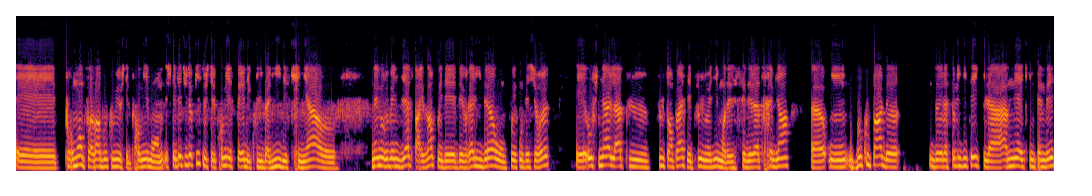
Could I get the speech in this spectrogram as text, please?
Et pour moi, on pouvait avoir beaucoup mieux. J'étais le premier, bon, j'étais peut-être utopiste, mais j'étais le premier à espérer des Koulibaly, des Skriniar, euh, même Ruben Diaz par exemple, mais des, des vrais leaders où on pouvait compter sur eux. Et au final, là, plus, plus le temps passe et plus je me dis, moi, c'est déjà très bien. Euh, on, beaucoup parlent de de la solidité qu'il a amené avec Kimpembe,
